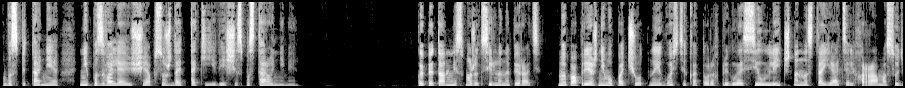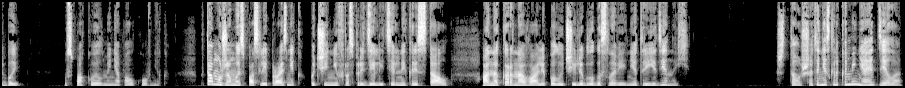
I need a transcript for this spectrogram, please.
воспитание, не позволяющее обсуждать такие вещи с посторонними». Капитан не сможет сильно напирать. Мы по-прежнему почетные гости, которых пригласил лично настоятель храма судьбы, успокоил меня полковник. К тому же мы спасли праздник, подчинив распределительный кристалл, а на карнавале получили благословение Триединой. Что ж, это несколько меняет дело.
